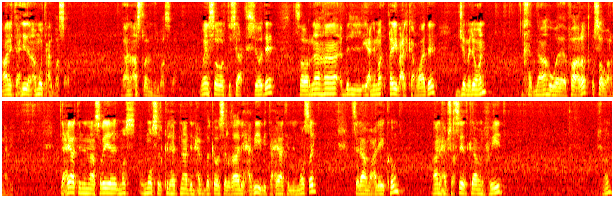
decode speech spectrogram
أنا تحديدا أموت على البصرة. أنا أصلا من البصرة. وين صورت ساعة السوداء صورناها بال يعني قريب على الكرادة جملون أخذناه هو فارغ وصورنا به. تحياتي من الناصرية المص... الموصل كلها تنادي نحبك وسل غالي حبيبي تحياتي من الموصل. السلام عليكم. أنا أحب شخصية كامل فيد شلون؟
